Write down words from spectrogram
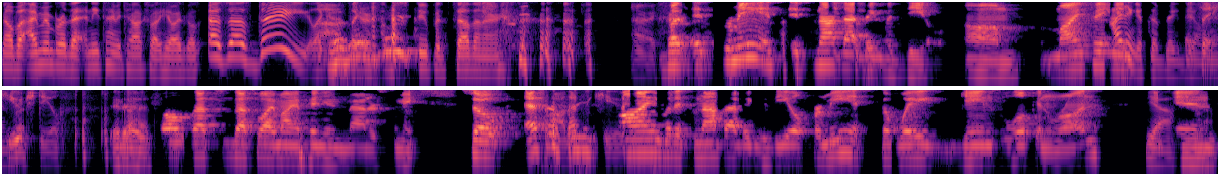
No, but I remember that anytime he talks about it, he always goes SSD, like Ah. it's like there's some stupid Southerner. All right, But it, for me, it's it's not that big of a deal. Um, my thing. I is- think it's a big deal. it's a man, huge deal. It Go ahead. is. Well, that's that's why my opinion matters to me. So SSD Oh, that's is cute. fine, but it's not that big of a deal for me. It's the way games look and run, Yeah, and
